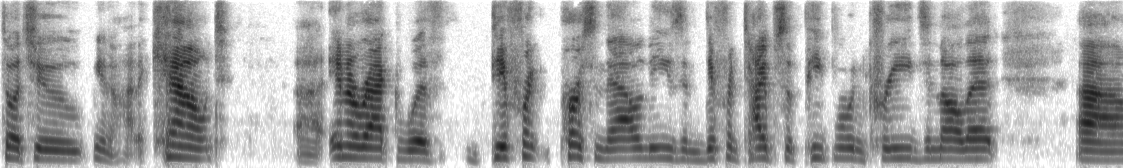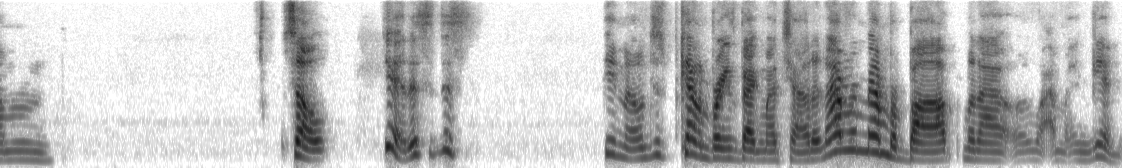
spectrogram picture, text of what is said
taught you you know how to count, uh, interact with different personalities and different types of people and creeds and all that. Um, so yeah, this this you know just kind of brings back my childhood. I remember Bob when I, again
